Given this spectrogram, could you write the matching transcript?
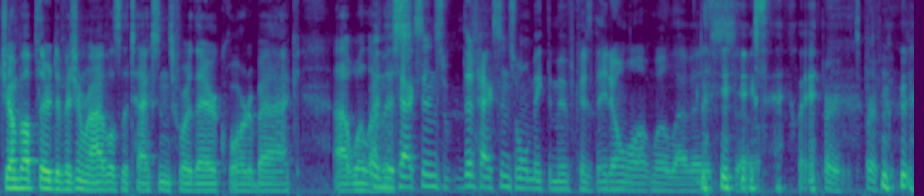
Jump up their division rivals, the Texans, for their quarterback, uh, Will And the Levis. Texans, the Texans won't make the move because they don't want Will Levis. So exactly. per- it's perfect.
